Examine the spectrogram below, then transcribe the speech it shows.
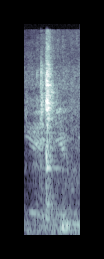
you.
